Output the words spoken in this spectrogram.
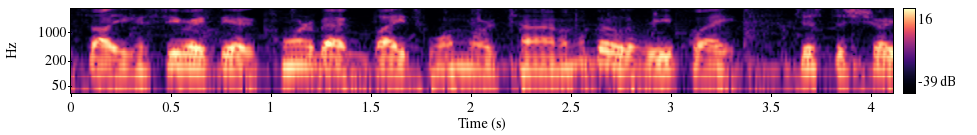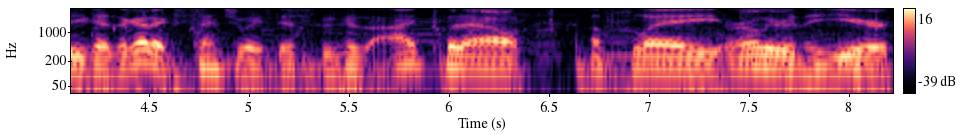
So you can see right there, the cornerback bites one more time. I'm going to go to the replay just to show you guys. I got to accentuate this because I put out a play earlier in the year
